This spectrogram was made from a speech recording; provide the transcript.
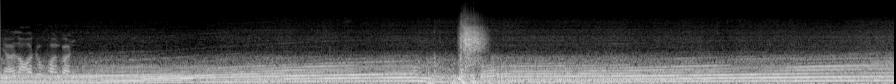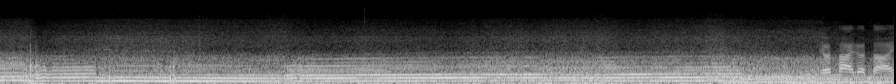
เดี๋ยวรอทุกคนก่อน เดี๋ยวซ้ายเดี๋ยวซ้าย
